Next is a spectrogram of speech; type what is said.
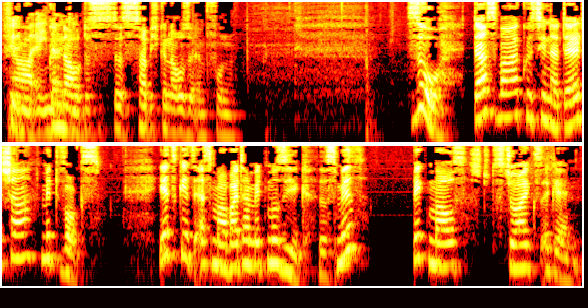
Film Ja, erinnert. genau, das, ist- das habe ich genauso empfunden. So, das war Christina Delcher mit Vox. Jetzt geht's erstmal weiter mit Musik. The Smith, Big Mouth Strikes Again.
